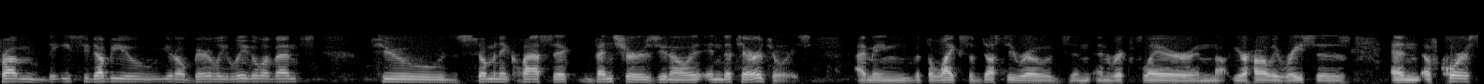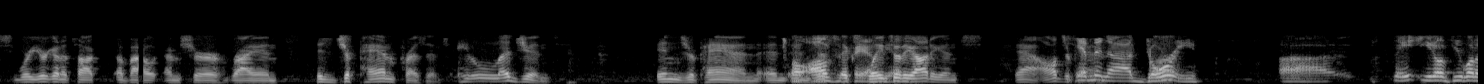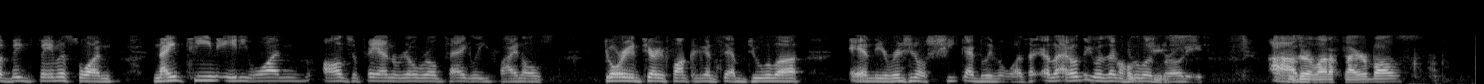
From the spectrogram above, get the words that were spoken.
from the ECW, you know, barely legal events to so many classic ventures, you know, in the territories. I mean, with the likes of Dusty Rhodes and, and Ric Flair and your Harley races, and of course, where you're going to talk about, I'm sure, Ryan, his Japan presence, a legend in Japan, and, Oh, and just Japan, explain to the audience, yeah, all Japan. Him and uh, Dory, uh, fa- you know, if you want a big famous one, 1981 All Japan Real World Tag League Finals, Dory and Terry Funk against Abdullah and the original Sheik, I believe it was. I, I don't think it was Abdullah and jeez. Brody. Was Um, there a lot of fireballs?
